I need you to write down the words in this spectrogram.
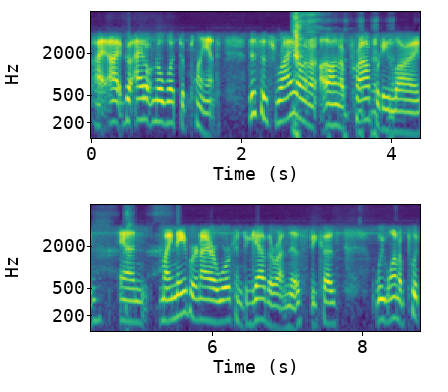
I, I I don't know what to plant. This is right on a, on a property line, and my neighbor and I are working together on this because we want to put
